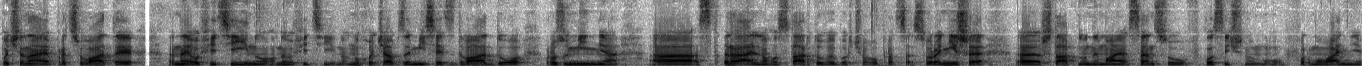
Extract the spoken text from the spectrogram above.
починає працювати неофіційно, неофіційно, ну хоча б за місяць-два до розуміння е, реального старту виборчого процесу. Раніше е, штаб ну немає сенсу в класичному формуванні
